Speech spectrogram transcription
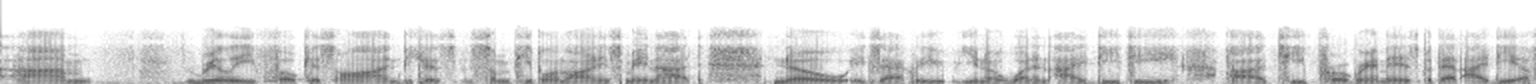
um, really focus on because some people in the audience may not know exactly you know what an IDT uh, program is, but that idea of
